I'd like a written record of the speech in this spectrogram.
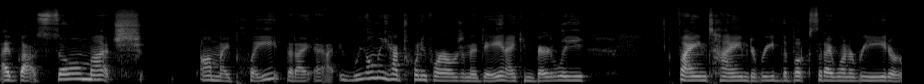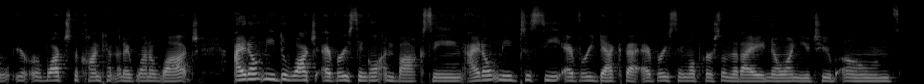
I've got so much on my plate that I, I we only have 24 hours in a day and I can barely find time to read the books that I want to read or, or watch the content that I want to watch. I don't need to watch every single unboxing. I don't need to see every deck that every single person that I know on YouTube owns.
